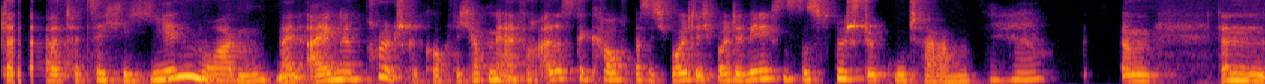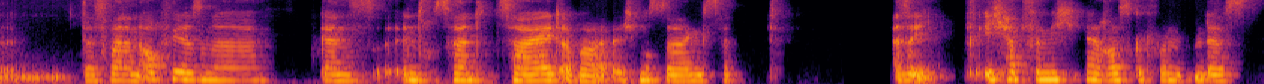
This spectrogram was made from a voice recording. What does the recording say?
dann aber tatsächlich jeden Morgen meinen eigenen Porridge gekocht. Ich habe mir einfach alles gekauft, was ich wollte. Ich wollte wenigstens das Frühstück gut haben. Mhm. Ähm, dann, das war dann auch wieder so eine ganz interessante Zeit, aber ich muss sagen, das hat, also ich, ich habe für mich herausgefunden, dass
